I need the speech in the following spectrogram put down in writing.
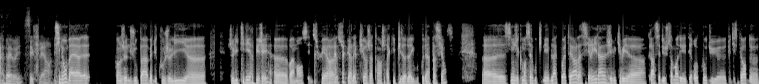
Ah bah oui, c'est clair. Sinon, bah, quand je ne joue pas, bah, du coup, je lis je lis Tiny RPG. Euh, vraiment, c'est une super euh, super lecture. J'attends chaque épisode avec beaucoup d'impatience. Euh, sinon, j'ai commencé à bouquiner Blackwater, la série là. J'ai vu qu'il y avait, grâce à justement des, des recos du, du Discord de,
